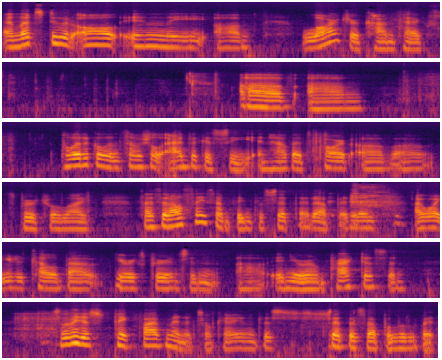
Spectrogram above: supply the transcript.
and let's do it all in the um, larger context of um, political and social advocacy and how that's part of uh, spiritual life. So I said, I'll say something to set that up, and then I want you to tell about your experience in uh, in your own practice. And so let me just take five minutes, okay, and just set this up a little bit,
